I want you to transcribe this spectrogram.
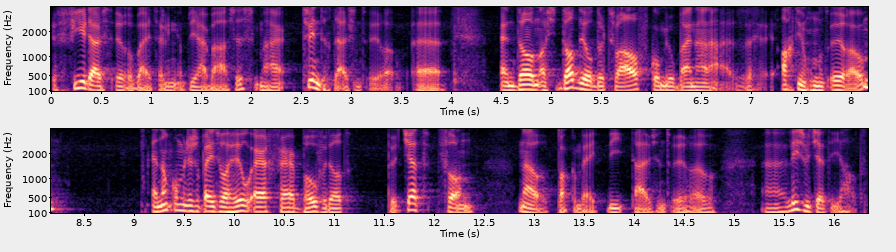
4000 euro bijtelling op de jaarbasis, maar 20.000 euro. Uh, en dan, als je dat deelt door 12, kom je op bijna nou, zeg, 1800 euro. En dan kom je dus opeens wel heel erg ver boven dat budget van, nou, pak een beetje die 1000 euro uh, leasebudget die je had.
